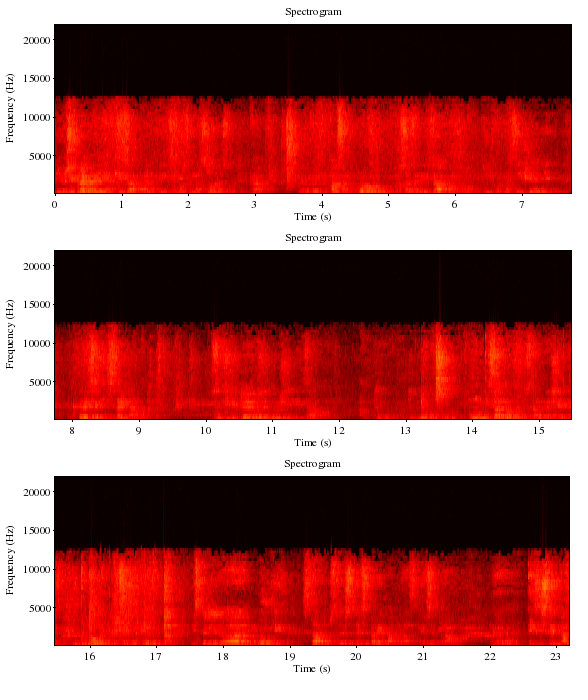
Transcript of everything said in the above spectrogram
Je připravený nějaký zákon k informaci na Slovensku teďka prosazený zákon ženy, které se chystají na pobyt. Myslím si, že to je hrozně důležitý zákon. A to, to bylo komise to dostala takže budou, když jsem řekl, vy jste věděla do těch států z té, staré 15. Já se tam, existuje tam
